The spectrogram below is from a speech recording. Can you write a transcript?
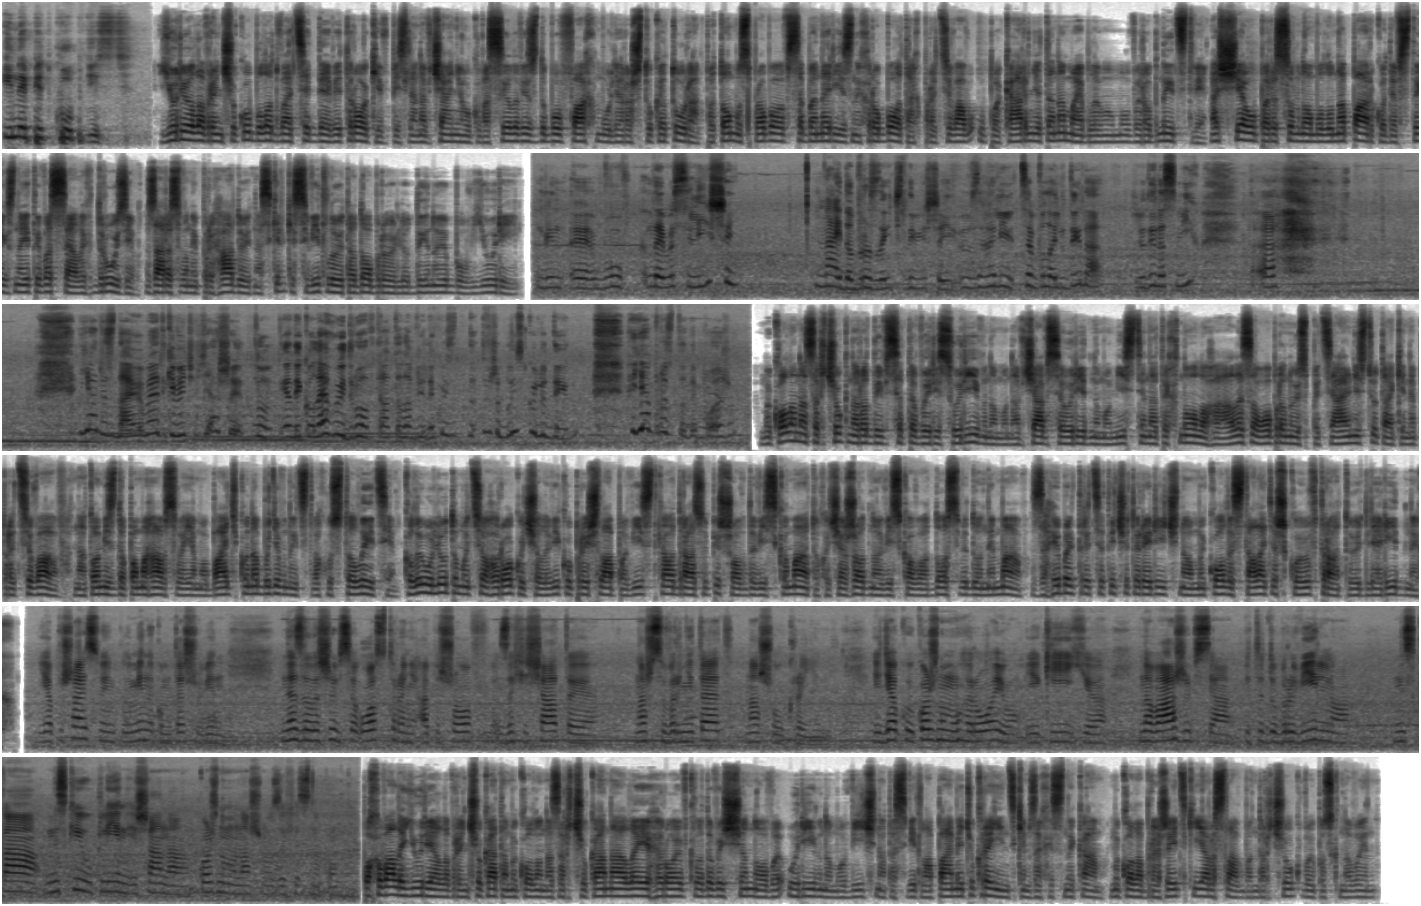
і непідкупність. Юрію Лавренчуку було 29 років. Після навчання у Квасилові здобув фах муляра штукатура. Потім спробував себе на різних роботах. Працював у пекарні та на меблевому виробництві. А ще у пересувному лунапарку, де встиг знайти веселих друзів. Зараз вони пригадують, наскільки світлою та доброю людиною був Юрій. Він е, був найвеселіший, найдоброзичливіший. Взагалі, це була людина, людина сміх. Я не знаю, у мене таке відчуття, що ну, я не колегу і друга втратила блін, якусь дуже близьку людину. Я просто не можу. Микола Назарчук народився та виріс у Рівному, навчався у рідному місті на технолога, але за обраною спеціальністю так і не працював. Натомість допомагав своєму батьку на будівництвах у столиці. Коли у лютому цього року чоловіку прийшла повістка, одразу пішов до військкомату, хоча жодного військового досвіду не мав. Загибель 34-річного Миколи стала тяжкою втратою для рідних. Я пишаюсь своїм племінником те, що він не залишився осторонь, а пішов захищати наш суверенітет, нашу Україну. Я дякую кожному герою, який е, наважився піти добровільно. Низька, низький уклін і шана кожному нашому захиснику. Поховали Юрія Лавренчука та Миколу Назарчука на алеї Героїв кладовища Нове у Рівному. Вічна та світла пам'ять українським захисникам. Микола Бражицький, Ярослав Бондарчук. Випуск новин.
